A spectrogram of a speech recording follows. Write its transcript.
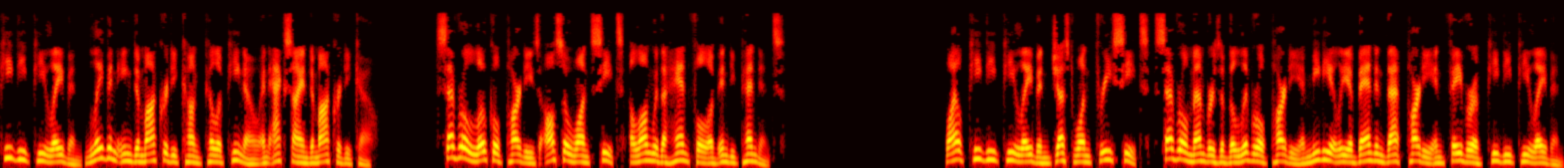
PDP Laban, Laban ng Demokratikong Pilipino and Aksyon Demokratiko. Several local parties also won seats, along with a handful of independents. While PDP Laban just won three seats, several members of the Liberal Party immediately abandoned that party in favor of PDP Laban.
